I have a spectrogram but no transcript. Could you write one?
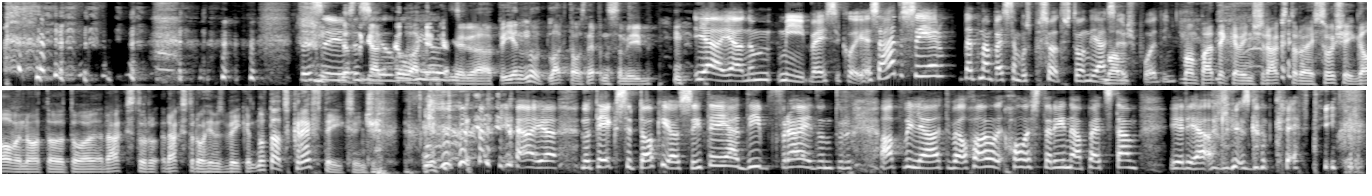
Tas ir tas, kas manā cilvēkiem ir uh, piena, nu, laktos nepanesamība. jā, jā, nu, mīja, basically. Es ēdu sieru, bet man pēc tam būs pusotru stundu jāsēž podiņā. Man patīk, ka viņš raksturoja sushi galveno to, to raksturu, raksturojums bija, ka, nu, tāds kreftīgs viņš ir. jā, jā, nu, tie, kas ir Tokio City, jā, deep fried un tur apviļāti vēl holesterīnā pēc tam ir, jā, diezgan kreftīgi.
